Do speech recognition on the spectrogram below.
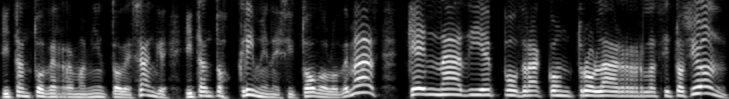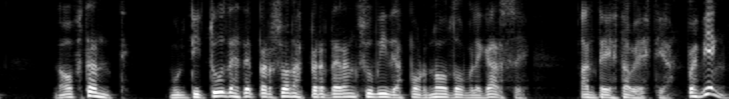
y tanto derramamiento de sangre y tantos crímenes y todo lo demás que nadie podrá controlar la situación. No obstante, multitudes de personas perderán su vida por no doblegarse ante esta bestia. Pues bien,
